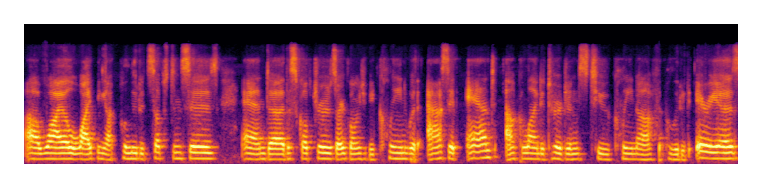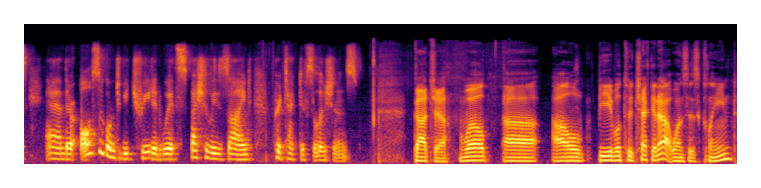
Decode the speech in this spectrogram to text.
uh, while wiping out polluted substances. And uh, the sculptures are going to be cleaned with acid and alkaline detergents to clean off the polluted areas. And they're also going to be treated with specially designed protective solutions. Gotcha. Well, uh, I'll be able to check it out once it's cleaned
